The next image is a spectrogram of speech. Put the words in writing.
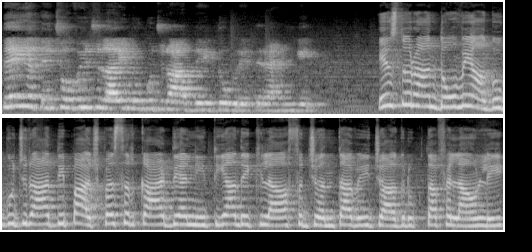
23 ਅਤੇ 24 ਜੁਲਾਈ ਨੂੰ ਗੁਜਰਾਤ ਦੇ ਦੌਰੇ ਤੇ ਰਹਿਣਗੇ। ਇਸ ਦੌਰਾਨ ਦੋਵੇਂ ਆਗੂ ਗੁਜਰਾਤ ਦੀ ਭਾਜਪਾ ਸਰਕਾਰ ਦੀਆਂ ਨੀਤੀਆਂ ਦੇ ਖਿਲਾਫ ਜਨਤਾ ਵਿੱਚ ਜਾਗਰੂਕਤਾ ਫੈਲਾਉਣ ਲਈ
